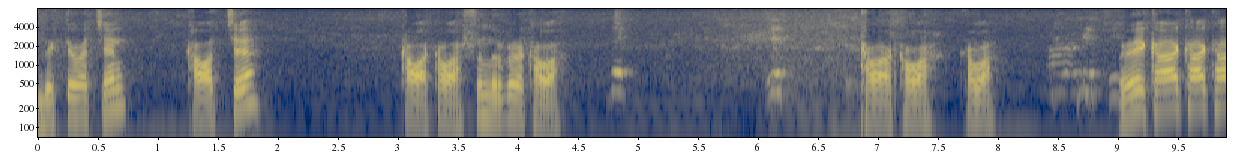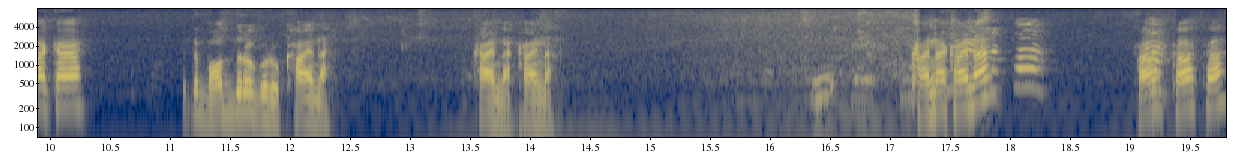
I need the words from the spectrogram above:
দেখতে পাচ্ছেন, খাওয়াচ্ছে। খাওয়া খাওয়া, সুন্দর করে খাওয়া। খাওয়া খাওয়া খাওয়া। এই, খা খা খা খা। এ তো ভদ্র গরু, খায় না। খায় না খায় না। খায় না খায় না? খা খা খা।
